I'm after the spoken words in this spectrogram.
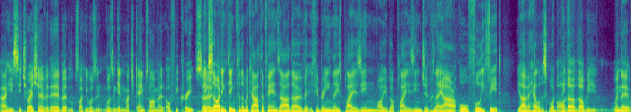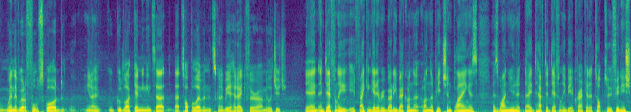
uh, his situation over there, but it looks like he wasn't wasn't getting much game time at OFI Crete. So The exciting thing for the Macarthur fans are though that if you're bringing these players in while you've got players injured, when they are all fully fit, you'll have a hell of a squad to oh, pick they'll, from. they'll be when they when they've got a full squad. You know, good, good luck getting into that, that top eleven. It's going to be a headache for uh, Milicic. Yeah, and, and definitely if they can get everybody back on the on the pitch and playing as as one unit, they'd have to definitely be a crack at a top two finish.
